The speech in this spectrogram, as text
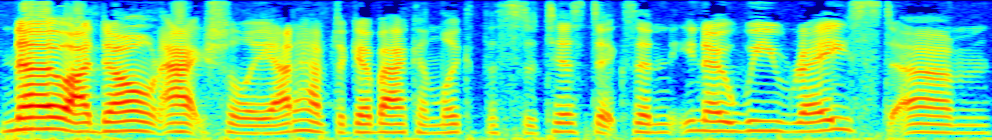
No, I don't actually. I'd have to go back and look at the statistics. And you know, we raced. Um,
